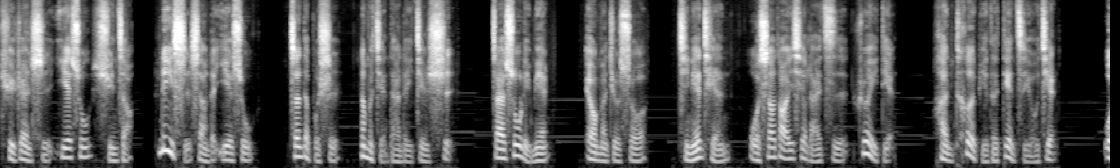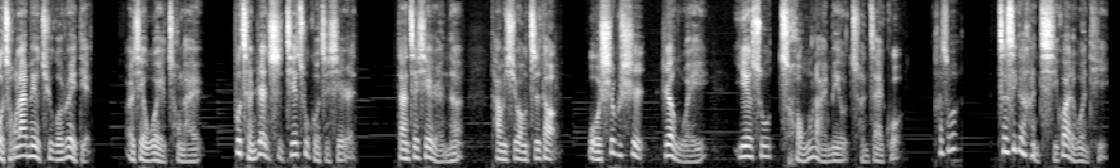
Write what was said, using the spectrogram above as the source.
去认识耶稣，寻找历史上的耶稣，真的不是那么简单的一件事。在书里面艾玛就说，几年前我收到一些来自瑞典很特别的电子邮件，我从来没有去过瑞典。而且我也从来不曾认识、接触过这些人，但这些人呢，他们希望知道我是不是认为耶稣从来没有存在过。他说这是一个很奇怪的问题，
